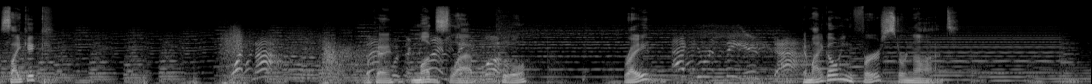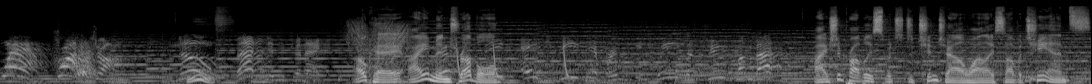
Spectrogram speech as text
Psychic? What now? Okay, Mud Slap, cool. Right? Accuracy is down. Am I going first or not? Wham! Cross chop. No, Oof. that didn't connect. Okay, I am in trouble. big HP difference between the two combatants. I should probably switch to Chinchou while I still have a chance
